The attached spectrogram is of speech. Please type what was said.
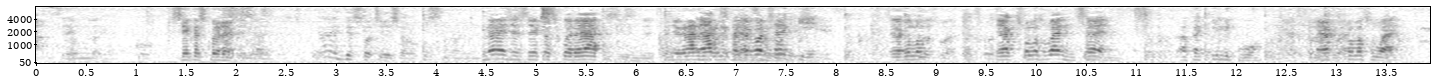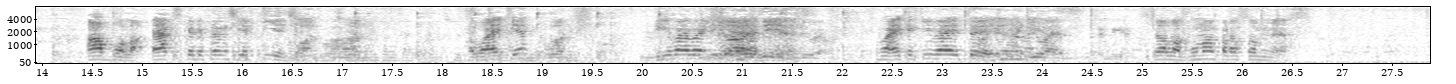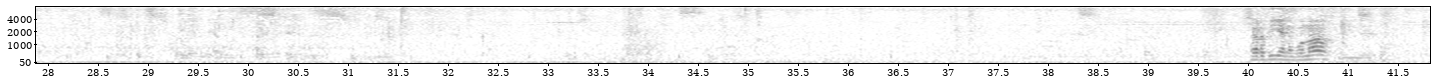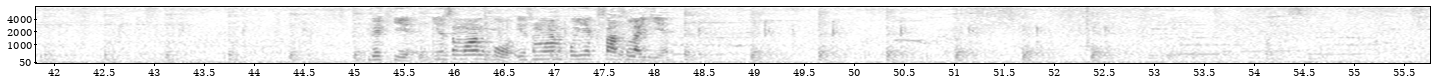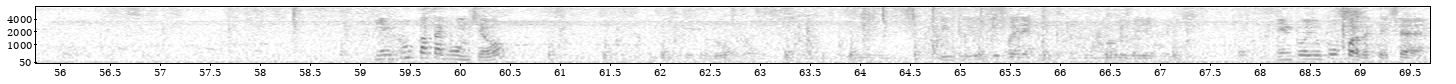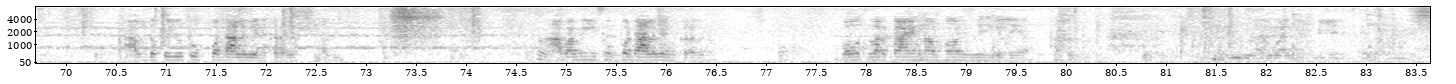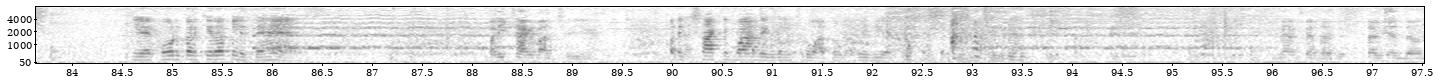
सेक स्क्वायर है अरे सोचे कुछ समझ में नहीं। छै सेक स्क्वायर एक्स तो जगह एक्स के जगह छै की? बोलो। एक्स प्लस वाई ने छै। अतः की लिखबो एक्स प्लस वाई आप बोला एक्स के डिफरेंशिएट की छै? वाई के? D y by d y के की भए जेतै चलो, गुना करो सब में। कर दिए ना गुना? देखिए इस मान को इस मान को एक साथ लाइए। पिंटू कते गुम छै हो? पिंटू यूट्यूब पर देखे छै। आब देखो यूट्यूब पर डालबे नहीं करबे अभी। अब अभी यूट्यूब पर डालबे न करबे। बहुत लड़का एहना भांज बुझ गेलै ये। रिकॉर्ड करके रख लेते हैं। परीक्षा के बाद छोड़िएगा परीक्षा के बाद एकदम शुरुआत होगा वीडियो एडमिशन करके। मैं उसका तब- डाउन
